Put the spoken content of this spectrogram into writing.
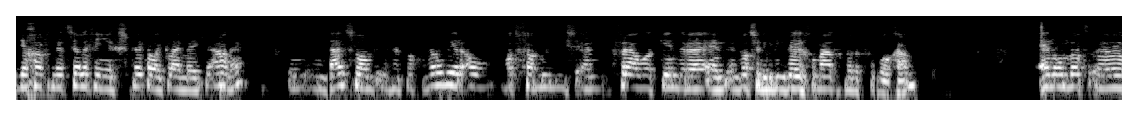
je gaf het net zelf in je gesprek al een klein beetje aan. Hè? In, in Duitsland is het toch wel weer al wat families en vrouwen, kinderen en, en dat soort dingen die regelmatig naar het voetbal gaan. En omdat eh,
